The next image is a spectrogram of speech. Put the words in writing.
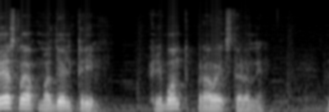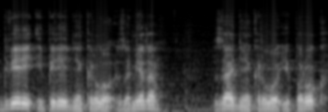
Тесла модель 3. Ремонт правой стороны. Двери и переднее крыло замена. Заднее крыло и порог.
